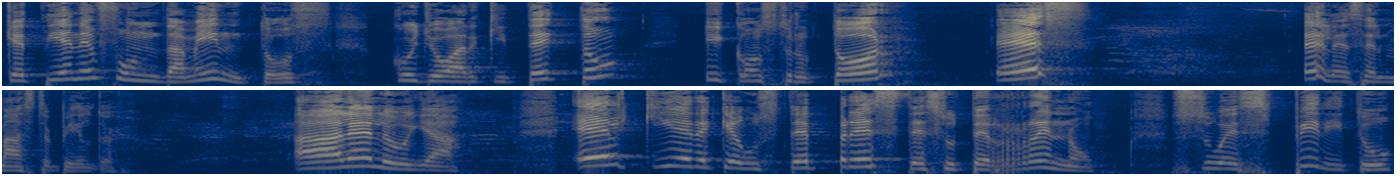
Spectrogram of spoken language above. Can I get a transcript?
que tiene fundamentos, cuyo arquitecto y constructor es, Él es el master builder. Aleluya. Él quiere que usted preste su terreno, su espíritu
